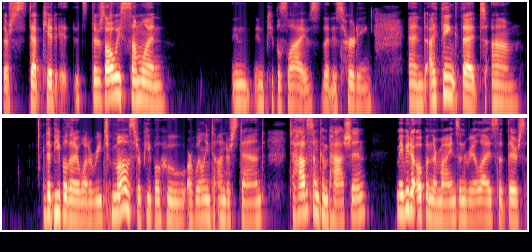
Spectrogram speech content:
their stepkid. It, there's always someone in in people's lives that is hurting, and I think that um, the people that I want to reach most are people who are willing to understand, to have some compassion, maybe to open their minds and realize that there's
